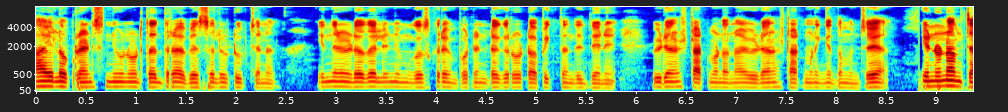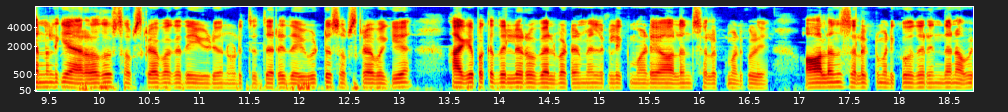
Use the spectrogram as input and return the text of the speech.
ಹಾಯ್ ಹಲೋ ಫ್ರೆಂಡ್ಸ್ ನೀವು ನೋಡ್ತಾ ಇದ್ದರೆ ಅಭ್ಯಾಸಲ್ ಯೂಟ್ಯೂಬ್ ಚಾನಲ್ ಇಂದಿನ ವಿಡಿಯೋದಲ್ಲಿ ನಿಮಗೋಸ್ಕರ ಇಂಪಾರ್ಟೆಂಟ್ ಆಗಿರೋ ಟಾಪಿಕ್ ತಂದಿದ್ದೇನೆ. ವಿಡಿಯೋನ ಸ್ಟಾರ್ಟ್ ಮಾಡೋಣ. ವಿಡಿಯೋನ ಸ್ಟಾರ್ಟ್ ಮಾಡೋಕ್ಕಿಂತ ಮುಂಚೆ, ಇನ್ನು ನಮ್ಮ ಚಾನಲ್ಗೆ ಯಾರಾದರೂ ಸಬ್ಸ್ಕ್ರೈಬ್ ಆಗದೆ ಈ ವಿಡಿಯೋ ನೋಡುತ್ತಿದ್ದಾರೆ, ದಯವಿಟ್ಟು ಸಬ್ಸ್ಕ್ರೈಬ್ ಆಗಿ. ಹಾಗೆ ಪಕ್ಕದಲ್ಲಿರೋ ಬೆಲ್ ಬಟನ್ ಮೇಲೆ ಕ್ಲಿಕ್ ಮಾಡಿ ಆಲ್ ಅನ್ನು ಸೆಲೆಕ್ಟ್ ಮಾಡ್ಕೊಳ್ಳಿ. ಆಲ್ ಅನ್ನು ಸೆಲೆಕ್ಟ್ ಮಾಡಿಕೋದ್ರಿಂದ ನಾವು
